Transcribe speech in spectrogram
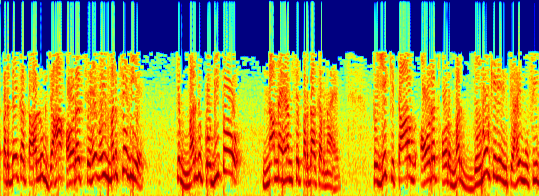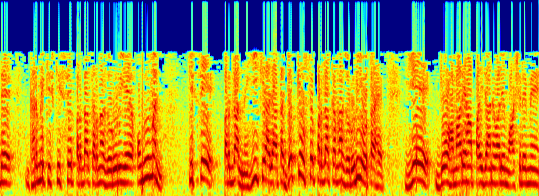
پردے کا تعلق جہاں عورت سے ہے، وہی مرد سے بھی ہے۔ کہ مرد کو بھی تو نامحرم سے پردہ کرنا ہے۔ تو یہ کتاب عورت اور مرد دونوں کے لیے انتہائی مفید ہے۔ گھر میں کس کس سے پردہ کرنا ضروری ہے؟ عموماً کس سے پردہ نہیں کیا جاتا، جبکہ اس سے پردہ کرنا ضروری ہوتا ہے۔ یہ جو ہمارے ہاں پائی جانے والے معاشرے میں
